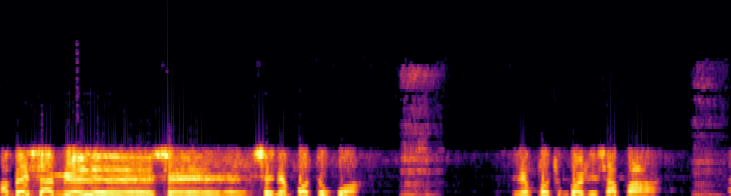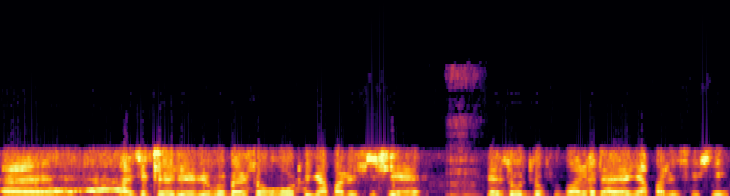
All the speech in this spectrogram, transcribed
Avec Samuel, euh, c'est- n'importe quoi. Mhm. N'importe quoi de sa part. Mhm. Euh, à ce que les Robert sont autres, il n'y a pas de souci. Hein. Mhm. Les autres footballeurs, d'ailleurs, il n'y a pas de souci.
